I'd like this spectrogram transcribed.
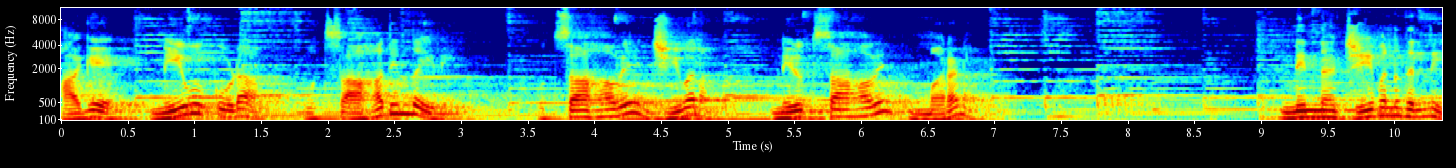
ಹಾಗೆ ನೀವು ಕೂಡ ಉತ್ಸಾಹದಿಂದ ಇರಿ. ಉತ್ಸಾಹವೇ ಜೀವನ, ನಿರುತ್ಸಾಹವೇ ಮರಣ. ನಿನ್ನ ಜೀವನದಲ್ಲಿ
